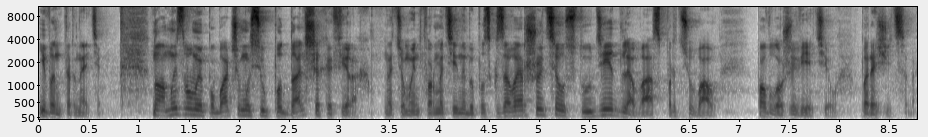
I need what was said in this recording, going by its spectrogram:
і в інтернеті. Ну а ми з вами побачимось у подальших ефірах. На цьому інформаційний випуск завершується. У студії для вас працював Павло Живєтів. Бережіть себе.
